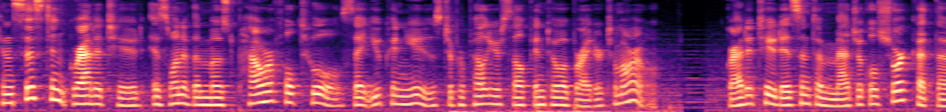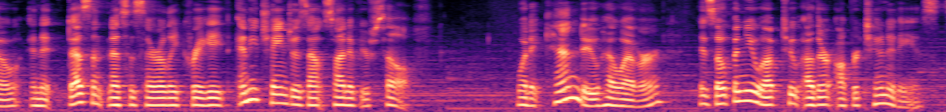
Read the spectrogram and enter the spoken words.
Consistent gratitude is one of the most powerful tools that you can use to propel yourself into a brighter tomorrow. Gratitude isn't a magical shortcut, though, and it doesn't necessarily create any changes outside of yourself. What it can do, however, is open you up to other opportunities.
